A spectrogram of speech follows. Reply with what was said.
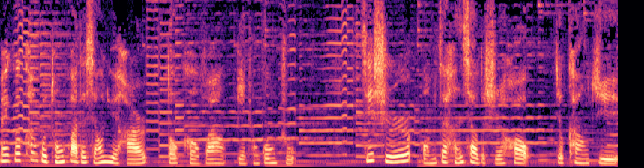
每个看过童话的小女孩都渴望变成公主，即使我们在很小的时候就抗拒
